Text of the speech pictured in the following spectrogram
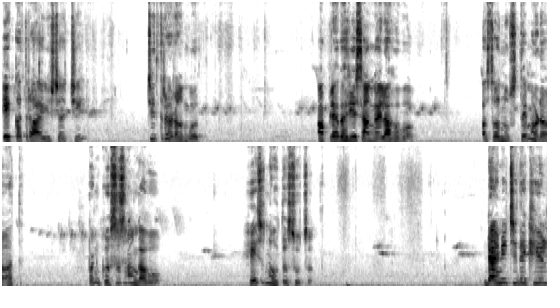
एकत्र आयुष्याची चित्र रंगवत. आपल्या घरी सांगायला हवं असं नुसते म्हणत पण कसं सांगावं? हेच नव्हतं सुचत. डॅनीची देखील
